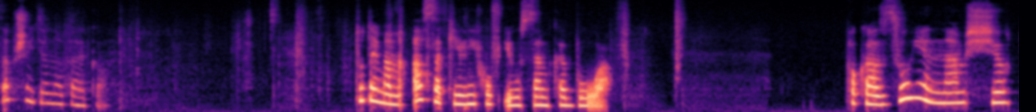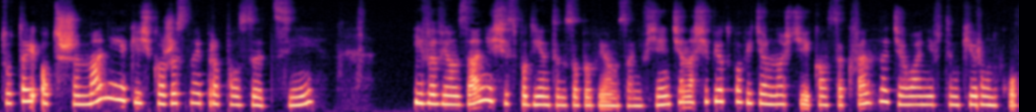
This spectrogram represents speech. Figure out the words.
Co przyjdzie nowego? Tutaj mamy asa kielichów i ósemkę buław. Pokazuje nam się tutaj otrzymanie jakiejś korzystnej propozycji i wywiązanie się z podjętych zobowiązań, wzięcie na siebie odpowiedzialności i konsekwentne działanie w tym kierunku.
